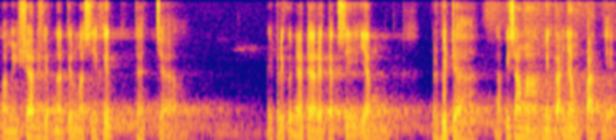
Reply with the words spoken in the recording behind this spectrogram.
wa min syarri fitnatil masihid dajjal ini berikutnya ada redaksi yang berbeda tapi sama mintanya empat ya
